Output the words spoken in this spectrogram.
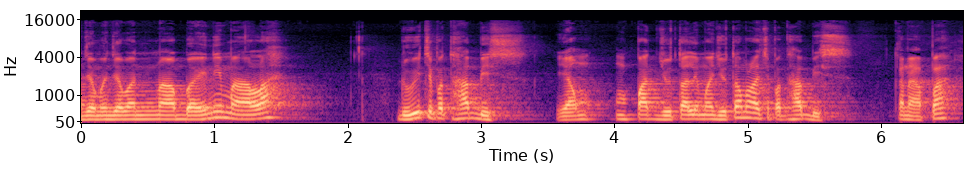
zaman-zaman uh, maba ini malah duit cepat habis. Yang 4 juta 5 juta malah cepat habis. Kenapa?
